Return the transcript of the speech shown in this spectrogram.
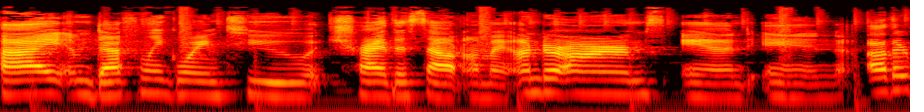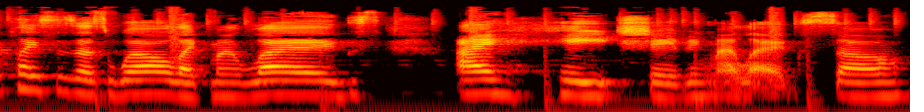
I am definitely going to try this out on my underarms and in other places as well, like my legs. I hate shaving my legs, so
